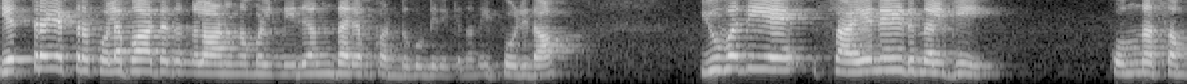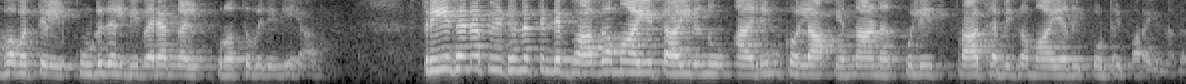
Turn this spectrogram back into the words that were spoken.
എത്രയെത്ര കൊലപാതകങ്ങളാണ് നമ്മൾ നിരന്തരം കണ്ടുകൊണ്ടിരിക്കുന്നത്? ഇപ്പോഴിതാ യുവതിയെ സയനൈഡ് നൽകി കൊന്ന സംഭവത്തിൽ കൂടുതൽ വിവരങ്ങൾ പുറത്തു വരികയാണ്. സ്ത്രീധന പീഡനത്തിന്റെ ഭാഗമായിട്ടായിരുന്നു അരുംകൊല എന്നാണ് പോലീസ് പ്രാഥമികമായ റിപ്പോർട്ടിൽ പറയുന്നത്.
